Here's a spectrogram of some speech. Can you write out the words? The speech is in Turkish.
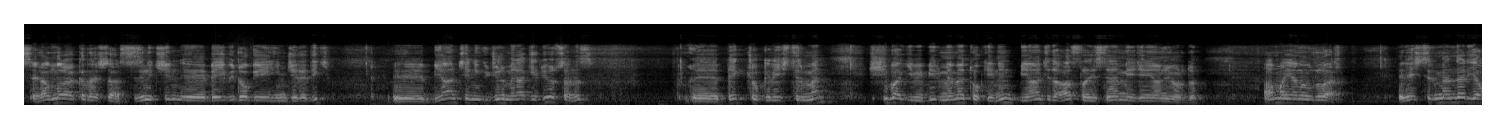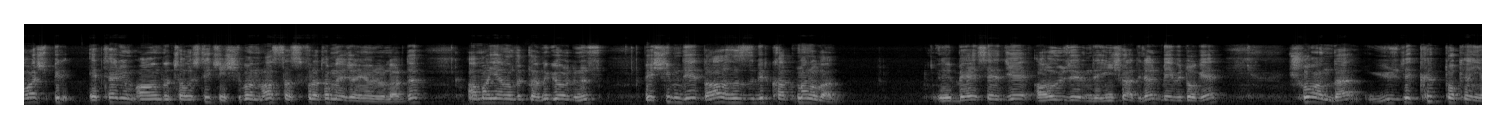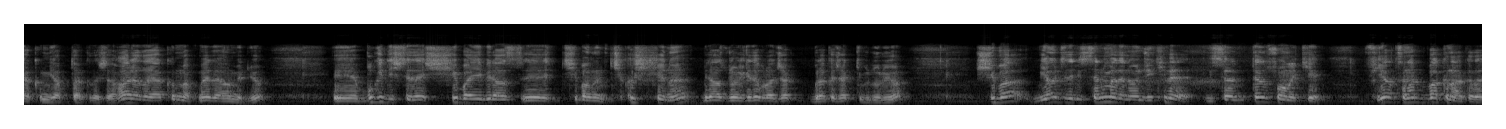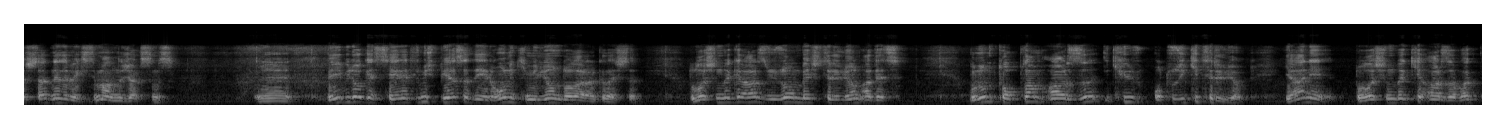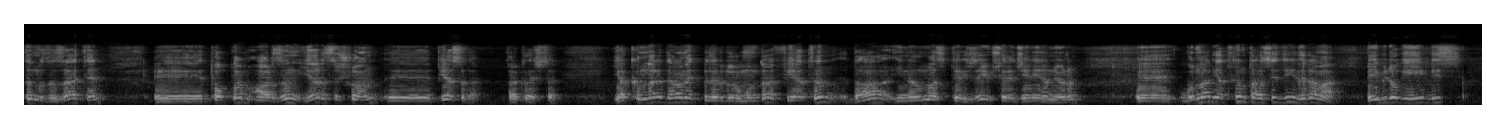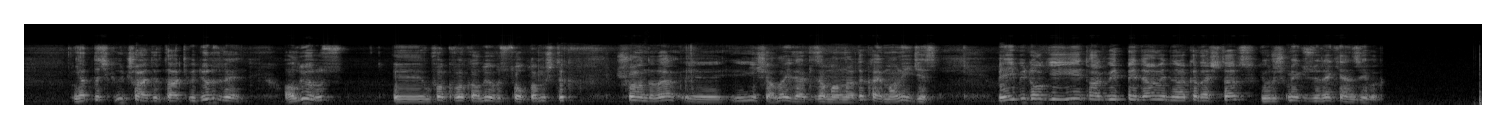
Selamlar arkadaşlar. Sizin için e, Baby Doge'yi inceledik. E, Bianche'nin gücünü merak ediyorsanız e, pek çok eleştirmen Shiba gibi bir meme tokenin Bianche'de asla istenemeyeceğine inanıyordu. Ama yanıldılar. Eleştirmenler yavaş bir Ethereum ağında çalıştığı için Shiba'nın asla sıfır atamayacağını inanıyorlardı. Ama yanıldıklarını gördünüz. Ve şimdi daha hızlı bir katman olan e, BSC ağı üzerinde inşa edilen Baby Doge şu anda %40 token yakım yaptı arkadaşlar. Hala da yakım yapmaya devam ediyor. E, bu gidişte de Shiba'yı biraz e, Shiba'nın çıkışını biraz gölgede bırakacak, bırakacak gibi duruyor. Shiba Bianchi'de listelenmeden önceki ve listelendikten sonraki fiyatına bir bakın arkadaşlar. Ne demek istediğimi anlayacaksınız. Ee, Baby Doge seyretilmiş piyasa değeri 12 milyon dolar arkadaşlar. Dolaşımdaki arz 115 trilyon adet. Bunun toplam arzı 232 trilyon. Yani dolaşımdaki arza baktığımızda zaten e, toplam arzın yarısı şu an e, piyasada arkadaşlar. Yakınlara devam etmeleri durumunda fiyatın daha inanılmaz derecede yükseleceğine inanıyorum. E, bunlar yatırım tavsiyesi değildir ama Baby Doge'yi biz yaklaşık 3 aydır takip ediyoruz ve alıyoruz. E, ufak ufak alıyoruz, toplamıştık. Şu anda da e, inşallah ileriki zamanlarda kaymağını yiyeceğiz. Baby Doge'yi takip etmeye devam edin arkadaşlar. Görüşmek üzere, kendinize iyi bakın.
